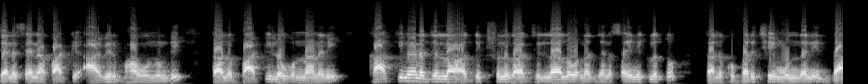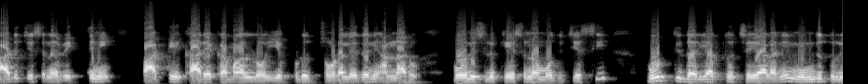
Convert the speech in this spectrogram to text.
జనసేన పార్టీ ఆవిర్భావం నుండి తాను పార్టీలో ఉన్నానని కాకినాడ జిల్లా అధ్యక్షునిగా జిల్లాలో ఉన్న జన సైనికులతో తనకు పరిచయం ఉందని దాడి చేసిన వ్యక్తిని పార్టీ కార్యక్రమాల్లో ఎప్పుడు చూడలేదని అన్నారు. పోలీసులు కేసు నమోదు చేసి పూర్తి దర్యాప్తు చేయాలని నిందితులు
